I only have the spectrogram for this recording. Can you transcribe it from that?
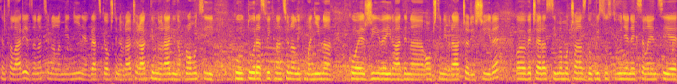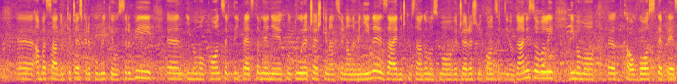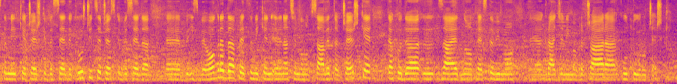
Kancelarija za nacionalna mjenjinja Gradske opštine Vračar aktivno radi na promociji kultura svih nacionalnih manjina koje žive i rade na opštini Vračar i šire. Večeras imamo čast da u prisustvu njene ekscelencije e, ambasadorke Češke republike u Srbiji e, imamo koncert i predstavljanje kulture Češke nacionalne manjine. Zajedničkim snagama smo večerašnji koncert i organizovali. Imamo e, kao goste predstavnike Češke besede Kruščice, Česka beseda iz Beograda, predstavnike Nacionalnog saveta Češke, tako da zajedno predstavljamo predstavimo e, građanima Vračara kulturu Češke.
